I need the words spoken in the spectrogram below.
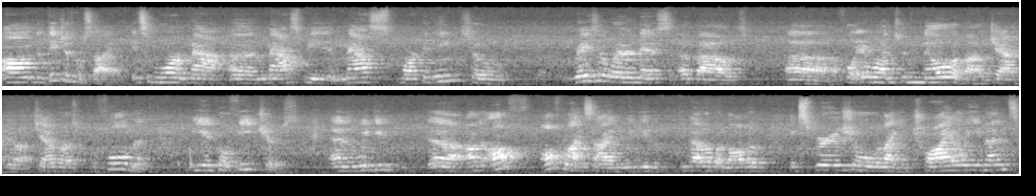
on the digital side, it's more ma uh, mass media, mass marketing. So raise awareness about uh, for everyone to know about Jaguar, Jaguar's performance, vehicle features, and we did uh, on the off offline side, we did develop a lot of experiential like trial events.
